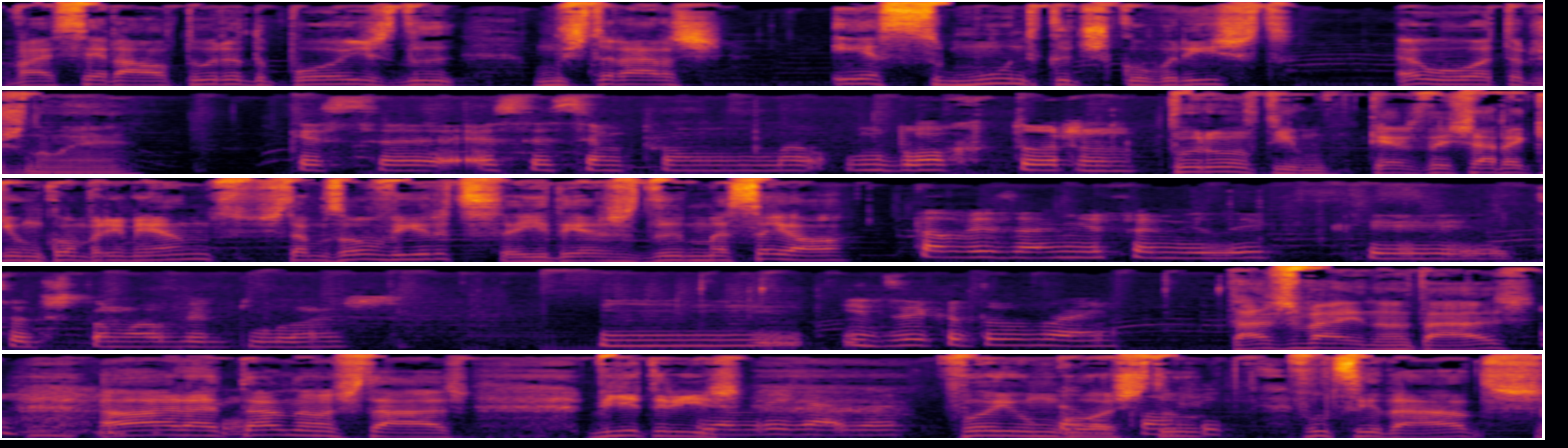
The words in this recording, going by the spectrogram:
vai ser a altura depois de mostrares esse mundo que descobriste a outros, não é? Que esse, esse é sempre uma, um bom retorno. Por último, queres deixar aqui um cumprimento? Estamos a ouvir-te aí desde Maceió. Talvez à minha família, que todos estão a ouvir de longe, e, e dizer que eu estou bem. Estás bem, não estás? Ora, então não estás. Beatriz, e obrigada foi um gosto. Convite. Felicidades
